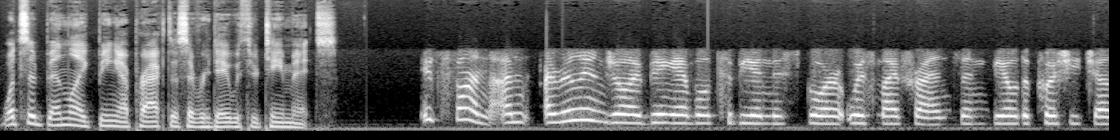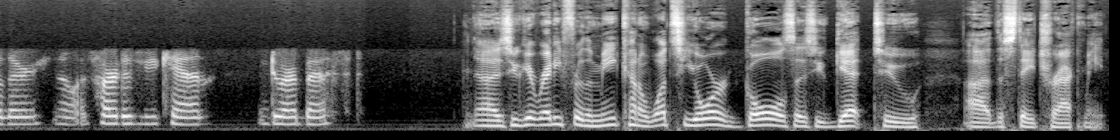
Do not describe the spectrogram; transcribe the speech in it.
What's it been like being at practice every day with your teammates? It's fun. I'm I really enjoy being able to be in this sport with my friends and be able to push each other, you know, as hard as we can and do our best. As you get ready for the meet, kind of what's your goals as you get to uh, the state track meet?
